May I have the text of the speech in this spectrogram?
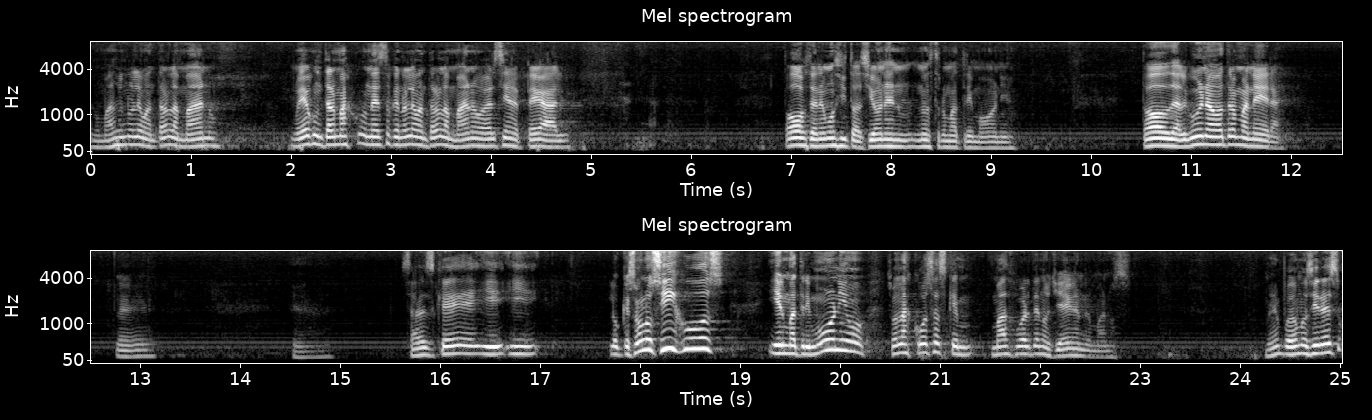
Nomás uno levantaron la mano. Voy a juntar más con esto que no levantaron la mano, a ver si me pega algo. Todos tenemos situaciones en nuestro matrimonio. Todos, de alguna u otra manera. Eh. ¿Sabes qué? y lo que son los hijos y el matrimonio son las cosas que más fuerte nos llegan, hermanos. ¿Podemos decir eso?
